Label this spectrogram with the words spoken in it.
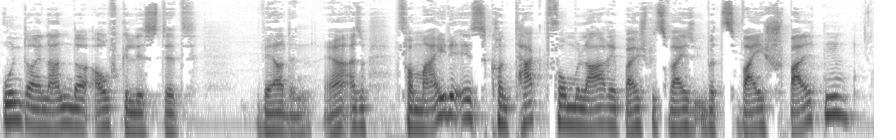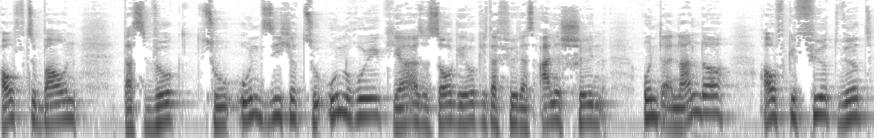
untereinander aufgelistet werden. Ja, also vermeide es, Kontaktformulare beispielsweise über zwei Spalten aufzubauen, das wirkt zu unsicher, zu unruhig. Ja, also sorge wirklich dafür, dass alles schön untereinander aufgeführt wird.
